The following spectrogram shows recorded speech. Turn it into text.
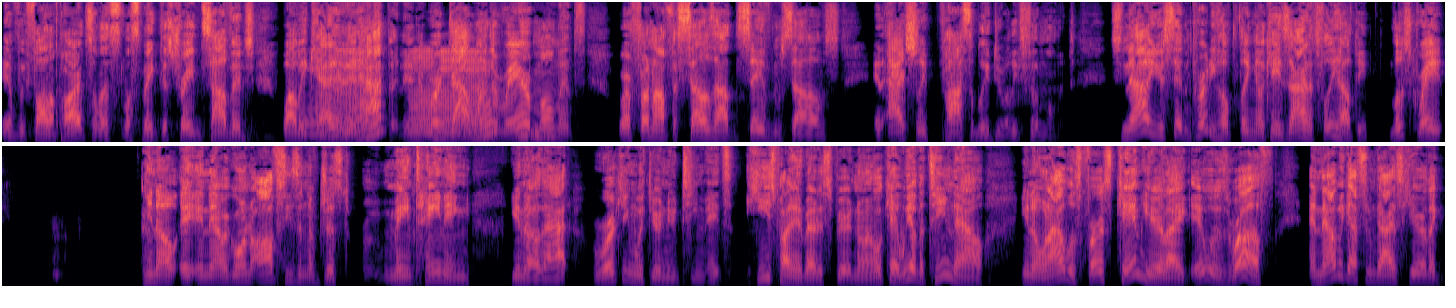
if we fall apart, so let's let's make this trade salvage while we can, mm-hmm. and it mm-hmm. happened. It, mm-hmm. it, worked out. One of the mm-hmm. rare moments where a front office sells out to save themselves and actually possibly do, at least for the moment. So now you're sitting pretty, hoping, okay, Zion is fully healthy, looks great. You know, and, and now we're going to off season of just maintaining, you know, that working with your new teammates. He's probably in a better spirit knowing, okay, we have a team now you know, when I was first came here, like it was rough. And now we got some guys here, like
